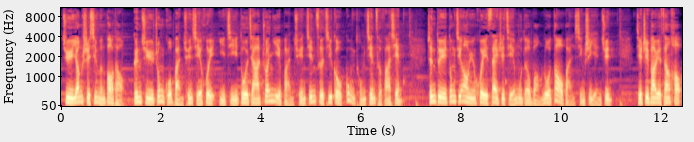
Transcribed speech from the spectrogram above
据央视新闻报道，根据中国版权协会以及多家专业版权监测机构共同监测发现，针对东京奥运会赛事节目的网络盗版形势严峻。截至八月三号，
